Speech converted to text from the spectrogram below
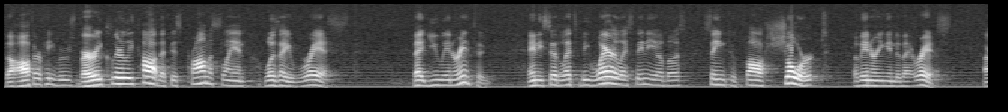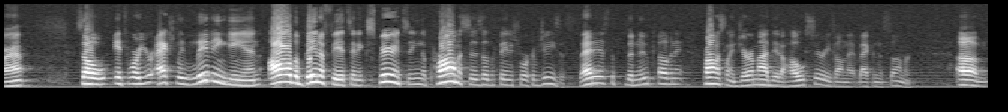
The author of Hebrews very clearly taught that this promised land was a rest that you enter into. And he said, Let's beware lest any of us seem to fall short of entering into that rest. All right? So it's where you're actually living in all the benefits and experiencing the promises of the finished work of Jesus. That is the, the new covenant promised land. Jeremiah did a whole series on that back in the summer. Um,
